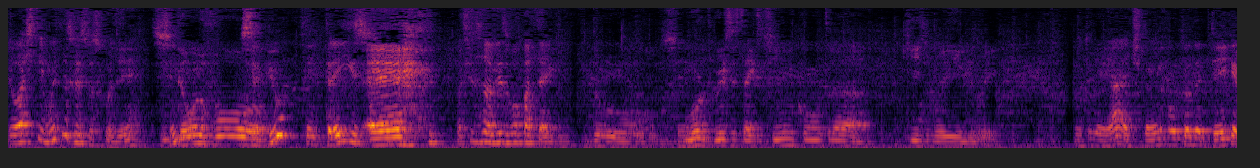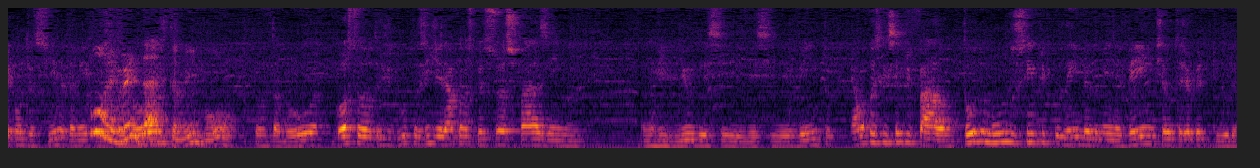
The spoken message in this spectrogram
eu acho que tem muitas coisas pra escolher. Sim. Então eu vou. Você viu? Tem três? É. Acho que dessa vez eu vou com a tag do World Greatest Tag Team contra Kidman e Ray. Muito bem. Ah, a gente também voltou Undertaker contra o Cena também. Porra, é verdade, boa. também bom. Foi luta boa. Gosto da luta de duplas, em geral, quando as pessoas fazem um review desse, desse evento. É uma coisa que sempre falam, todo mundo sempre lembra do main event, a luta de abertura.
